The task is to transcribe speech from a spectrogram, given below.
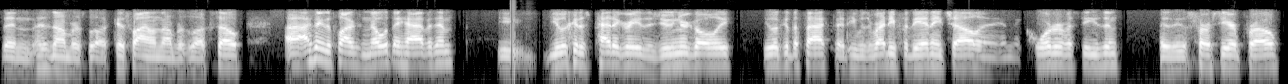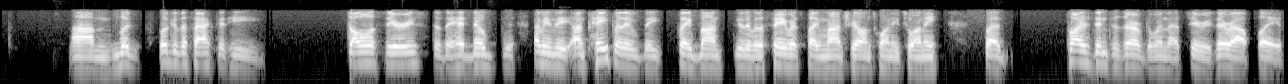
than his numbers look, his final numbers look. So uh, I think the Flyers know what they have in him. You you look at his pedigree as a junior goalie. You look at the fact that he was ready for the NHL in, a quarter of a season, as his first year pro. Um, look look at the fact that he stole a series that they had no. I mean, they, on paper they they played Mont. They were the favorites playing Montreal in 2020, but Flyers didn't deserve to win that series. They were outplayed.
